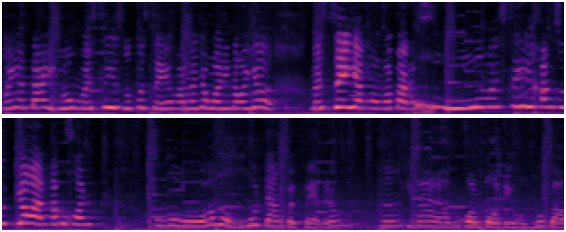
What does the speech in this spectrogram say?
ไม่งั้นได้อีกลูกเมสซี่ซูเปอร์เซฟครับแล้วจังหวะนี้นอยเยอร์ เมสซี่ยังออกมาตัดโอ้โหเมสซี่ขั้นสุดยอดครับทุกคน โอ้โห ถ้าผมพูดดังแปลกๆไม่ต้องไม่ต้องคิดมากนะครับทุกคน ปกติผมพูดเบา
